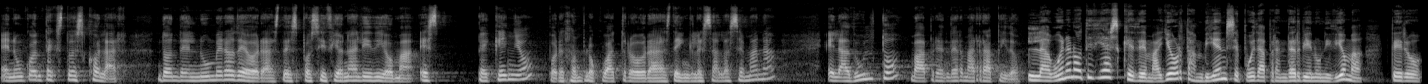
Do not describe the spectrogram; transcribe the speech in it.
en un contexto escolar donde el número de horas de exposición al idioma es pequeño, por ejemplo, cuatro horas de inglés a la semana, el adulto va a aprender más rápido. La buena noticia es que de mayor también se puede aprender bien un idioma, pero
